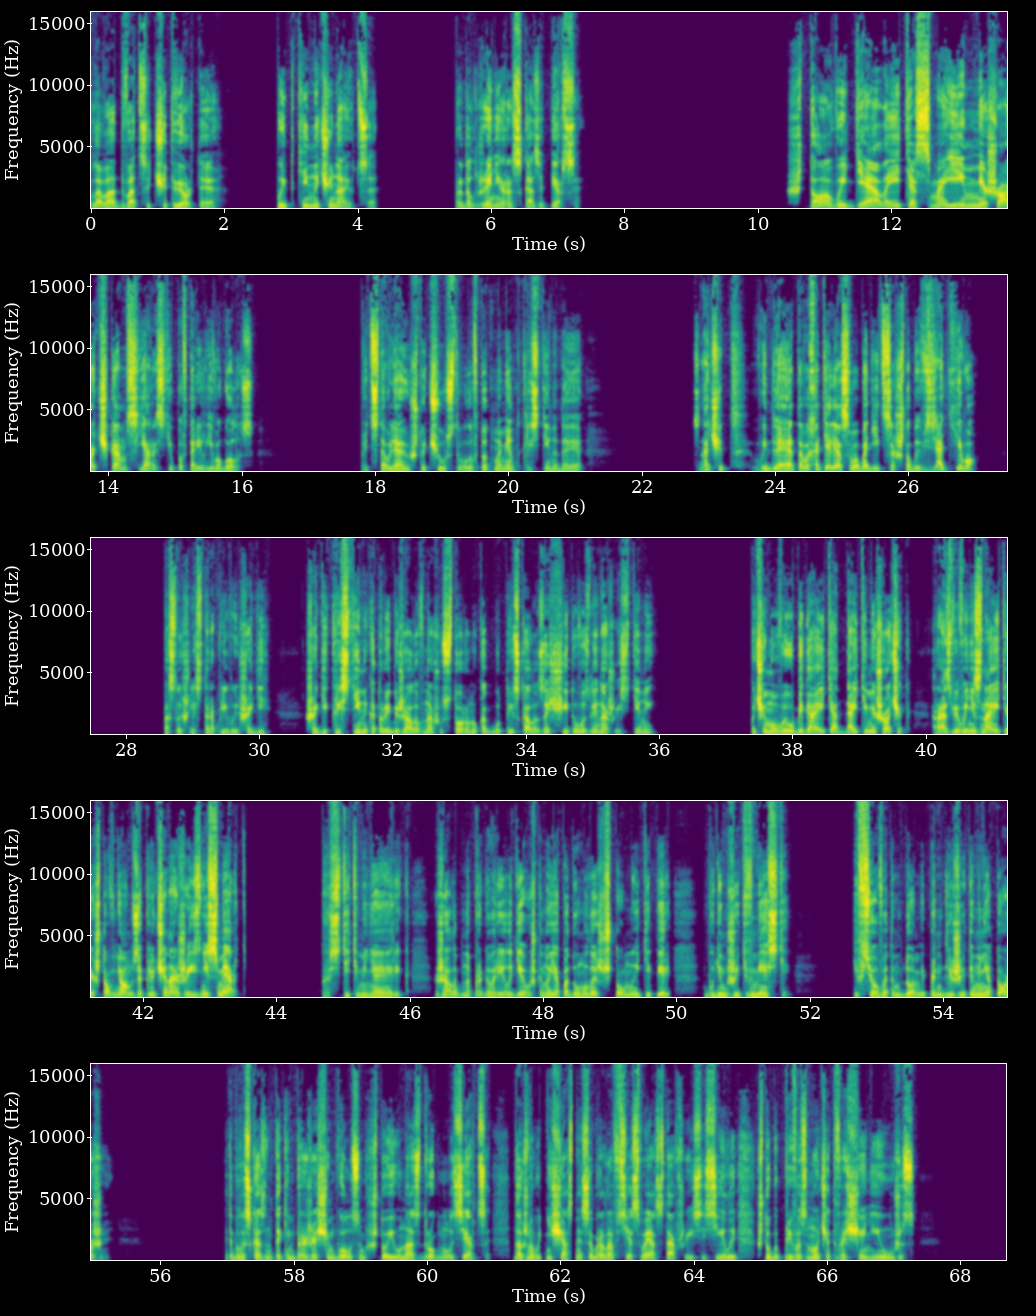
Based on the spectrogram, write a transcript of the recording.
Глава 24. Пытки начинаются. Продолжение рассказа Перса. «Что вы делаете с моим мешочком?» — с яростью повторил его голос. Представляю, что чувствовала в тот момент Кристина Даэ. «Значит, вы для этого хотели освободиться, чтобы взять его?» Послышались торопливые шаги, шаги Кристины, которая бежала в нашу сторону, как будто искала защиту возле нашей стены. «Почему вы убегаете? Отдайте мешочек! Разве вы не знаете, что в нем заключена жизнь и смерть?» «Простите меня, Эрик», — жалобно проговорила девушка, «но я подумала, что мы теперь будем жить вместе, и все в этом доме принадлежит и мне тоже». Это было сказано таким дрожащим голосом, что и у нас дрогнуло сердце. Должно быть, несчастная собрала все свои оставшиеся силы, чтобы превозмочь отвращение и ужас.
